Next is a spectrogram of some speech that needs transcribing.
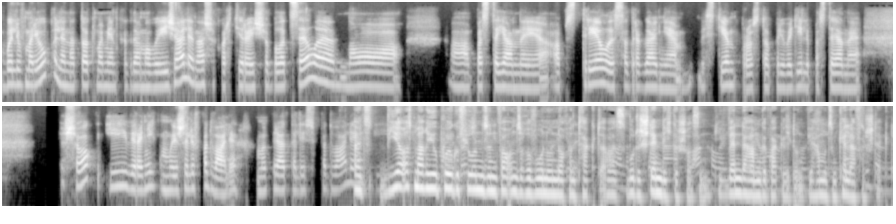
были в Мариуполе, на тот момент, когда мы выезжали, наша квартира еще была целая, но постоянные обстрелы, содрогание стен просто приводили постоянные Als wir aus Mariupol geflohen sind, war unsere Wohnung noch intakt, aber es wurde ständig geschossen. Die Wände haben gewackelt und wir haben uns im Keller versteckt.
